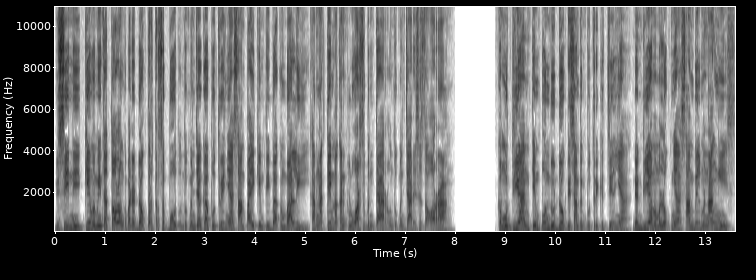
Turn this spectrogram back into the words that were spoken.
Di sini, Kim meminta tolong kepada dokter tersebut untuk menjaga putrinya sampai Kim tiba kembali, karena Kim akan keluar sebentar untuk mencari seseorang. Kemudian, Kim pun duduk di samping putri kecilnya, dan dia memeluknya sambil menangis.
